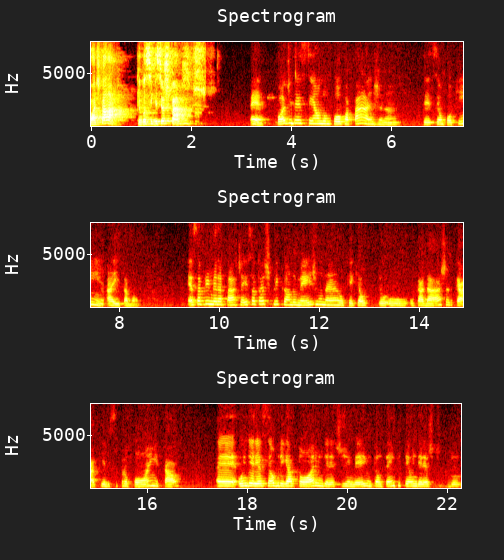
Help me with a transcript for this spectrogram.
Pode falar, que eu vou seguir seus passos. É, pode ir descendo um pouco a página, descer um pouquinho, aí tá bom. Essa primeira parte aí só está explicando mesmo, né, o que, que é o, o, o cadastro, que ele se propõe e tal. É, o endereço é obrigatório, o endereço de e-mail, então tem que ter o endereço do,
